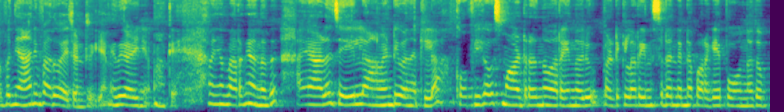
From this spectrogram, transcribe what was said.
അപ്പോൾ ഞാനിപ്പോൾ അത് വായിച്ചുകൊണ്ടിരിക്കുകയാണ് ഇത് കഴിഞ്ഞു. ഓക്കെ അപ്പോൾ ഞാൻ പറഞ്ഞു വന്നത് അയാൾ ജയിലിലാവേണ്ടി വന്നിട്ടില്ല. കോഫി ഹൗസ് മർഡർ എന്ന് പറയുന്ന ഒരു പർട്ടിക്കുലർ ഇൻസിഡന്റിന്റെ പുറകെ പോകുന്നതും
